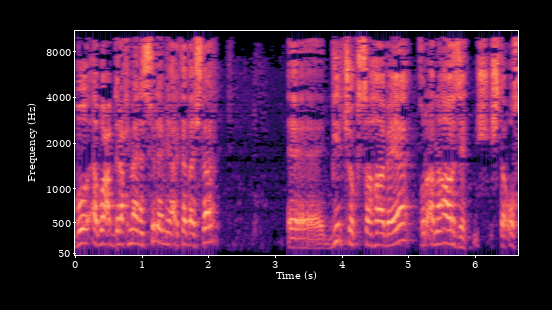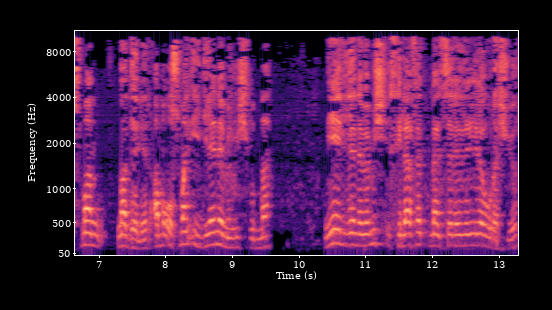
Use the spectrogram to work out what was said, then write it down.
Bu Ebu Abdurrahman Es-Sulemi arkadaşlar e, birçok sahabeye Kur'an'ı arz etmiş. İşte Osman'a denir ama Osman ilgilenememiş bununla. Niye ilgilenememiş? Hilafet meseleleriyle uğraşıyor.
